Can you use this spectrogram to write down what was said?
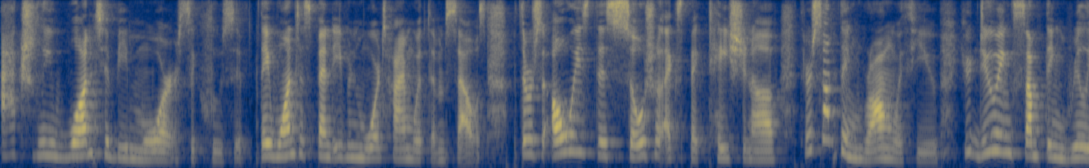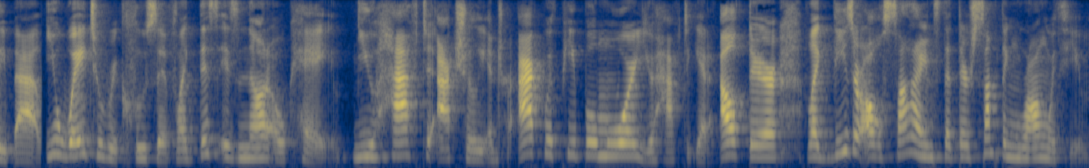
actually want to be more seclusive. They want to spend even more time with themselves. But there's always this social expectation of there's something wrong with you. You're doing something really bad. You're way too reclusive. Like, this is not okay. You have to actually interact with people more. You have to get out there. Like, these are all signs that there's something wrong with you.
